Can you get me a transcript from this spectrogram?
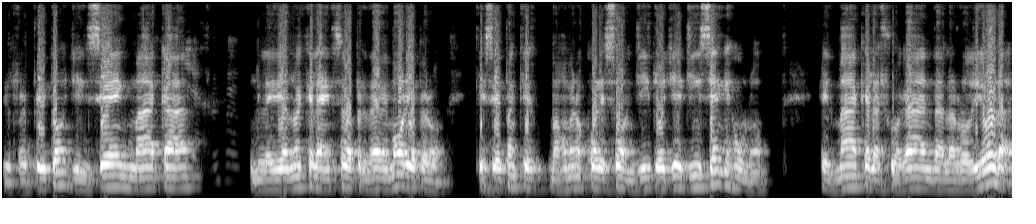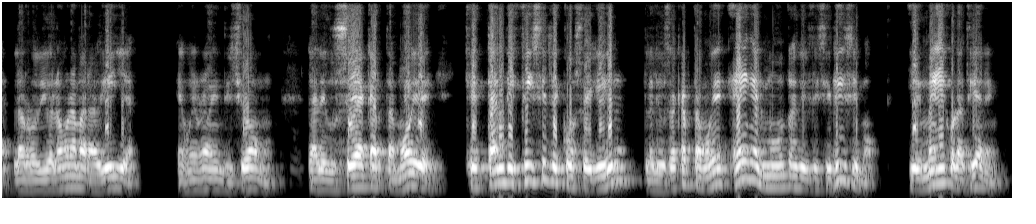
Y repito, ginseng, maca. La idea no es que la gente se va a aprender de memoria, pero que sepan que más o menos cuáles son. Ginseng es uno, el maca, la ashwagandha, la rodiola. La rodiola es una maravilla, es una bendición. La leucea cartamoide, que es tan difícil de conseguir, la leucea cartamoide en el mundo es dificilísimo. Y en México la tienen.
